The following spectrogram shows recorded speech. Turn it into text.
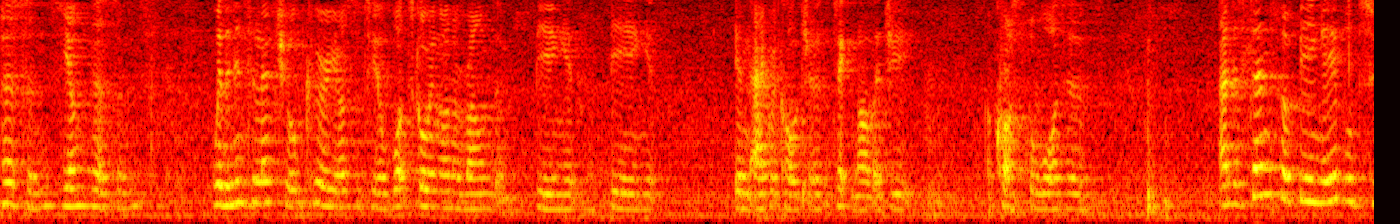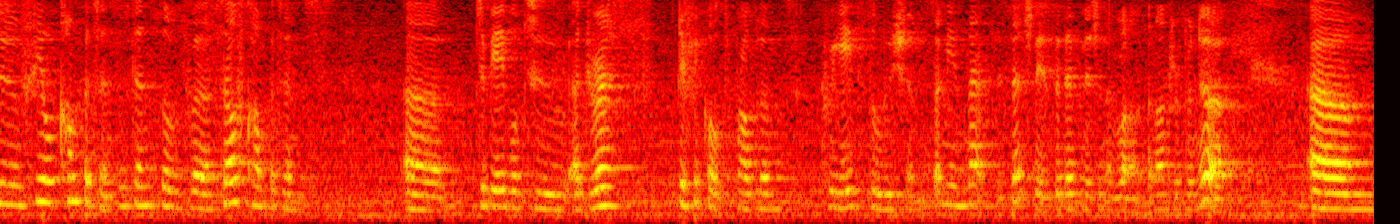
persons, young persons, with an intellectual curiosity of what's going on around them, being it, being it in agriculture, technology, across the waters, and a sense of being able to feel competence, a sense of uh, self-competence, uh, to be able to address difficult problems, create solutions. I mean, that essentially is the definition of an, entrepreneur. Um,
